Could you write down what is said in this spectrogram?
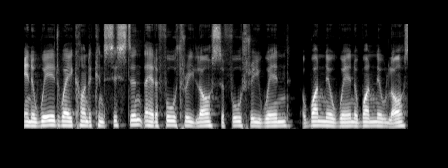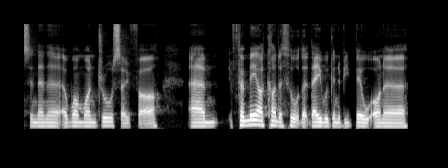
in a weird way kind of consistent. They had a 4 3 loss, a 4 3 win, a 1 0 win, a 1 0 loss, and then a 1 1 draw so far. Um, for me, I kind of thought that they were going to be built on a,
